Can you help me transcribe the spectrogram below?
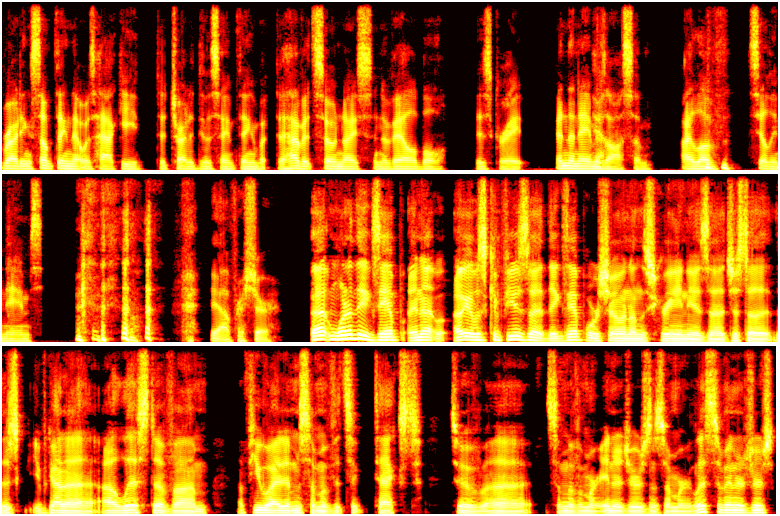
writing something that was hacky to try to do the same thing, but to have it so nice and available is great. And the name yeah. is awesome. I love silly names. yeah, for sure. Uh, one of the example, and uh, I was confused. The example we're showing on the screen is uh, just a there's you've got a, a list of um, a few items. Some of it's text, so uh, some of them are integers and some are lists of integers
